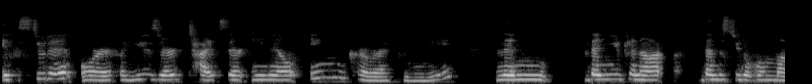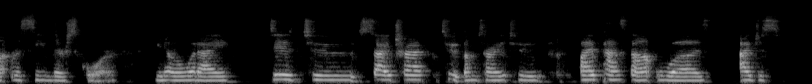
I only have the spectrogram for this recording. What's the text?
if a student or if a user types their email incorrectly, then then you cannot, then the student will not receive their score. You know, what I did to sidetrack, to, I'm sorry, to bypass that was I just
